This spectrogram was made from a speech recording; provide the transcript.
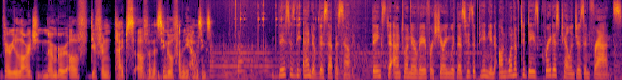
very large number of different types of uh, single family housings. This is the end of this episode. Thanks to Antoine Hervé for sharing with us his opinion on one of today's greatest challenges in France.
